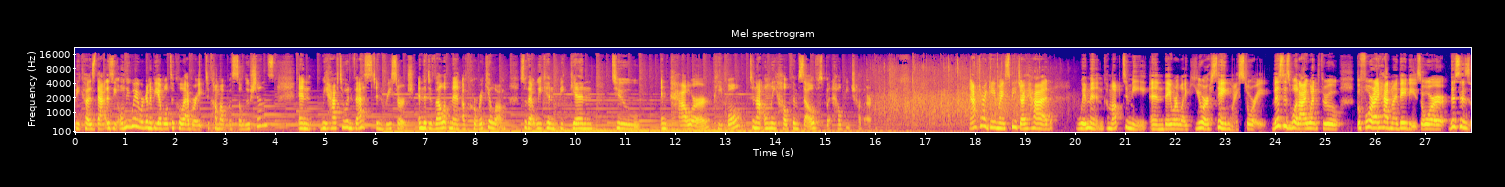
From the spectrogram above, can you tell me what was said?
because that is the only way we're going to be able to collaborate to come up with solutions. And we have to invest in research and the development of curriculum so that we can begin to empower people to not only help themselves, but help each other. After I gave my speech, I had women come up to me and they were like, You're saying my story. This is what I went through before I had my babies, or this is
